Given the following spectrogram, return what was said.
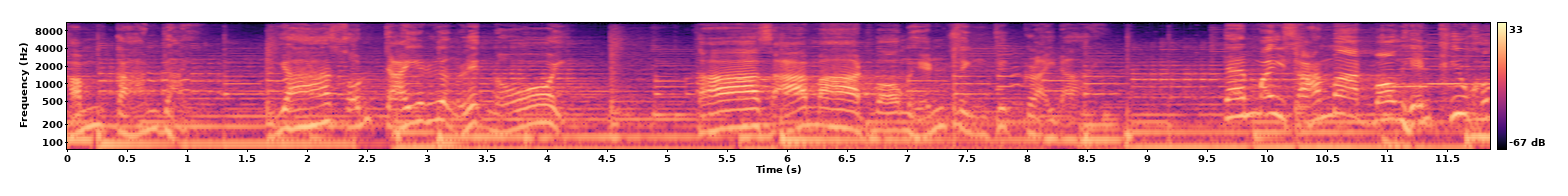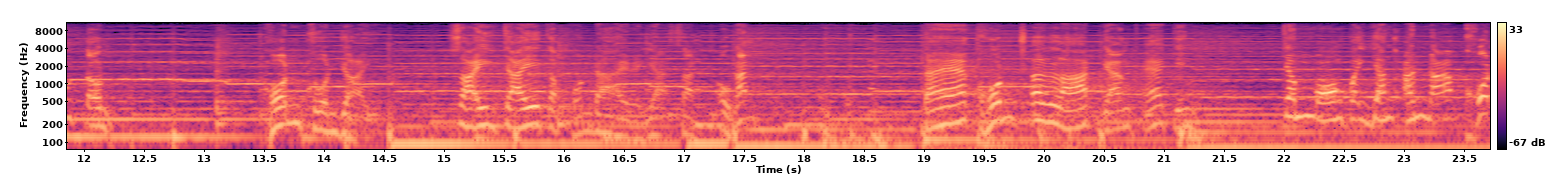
ทำการใหญ่ อย่าสนใจเรื่องเล็กน้อย ตาสามารถมองเห็นสิ่งที่ไกลได้ แต่ไม่สามารถมองเห็นคิ้วของตน คนส่วนใหญ่ ใส่ใจกับผลได้ระยะสั้นเท่านั้น แต่คนฉลาดอย่างแท้จริง จะมองไปยังอนาคต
